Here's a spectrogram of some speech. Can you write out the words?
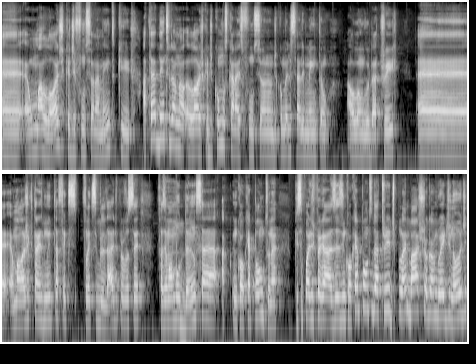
é, é uma lógica de funcionamento que, até dentro da lógica de como os canais funcionam, de como eles se alimentam ao longo da tree, é, é uma lógica que traz muita flexibilidade para você fazer uma mudança em qualquer ponto, né? Porque você pode pegar, às vezes, em qualquer ponto da tree, tipo lá embaixo, jogar um grade node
